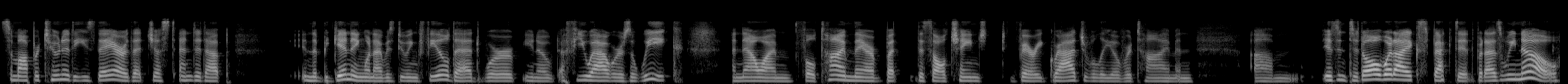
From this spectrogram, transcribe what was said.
some opportunities there that just ended up in the beginning when I was doing field ed were, you know, a few hours a week, and now I'm full time there. But this all changed very gradually over time, and um, isn't it all what I expected? But as we know,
